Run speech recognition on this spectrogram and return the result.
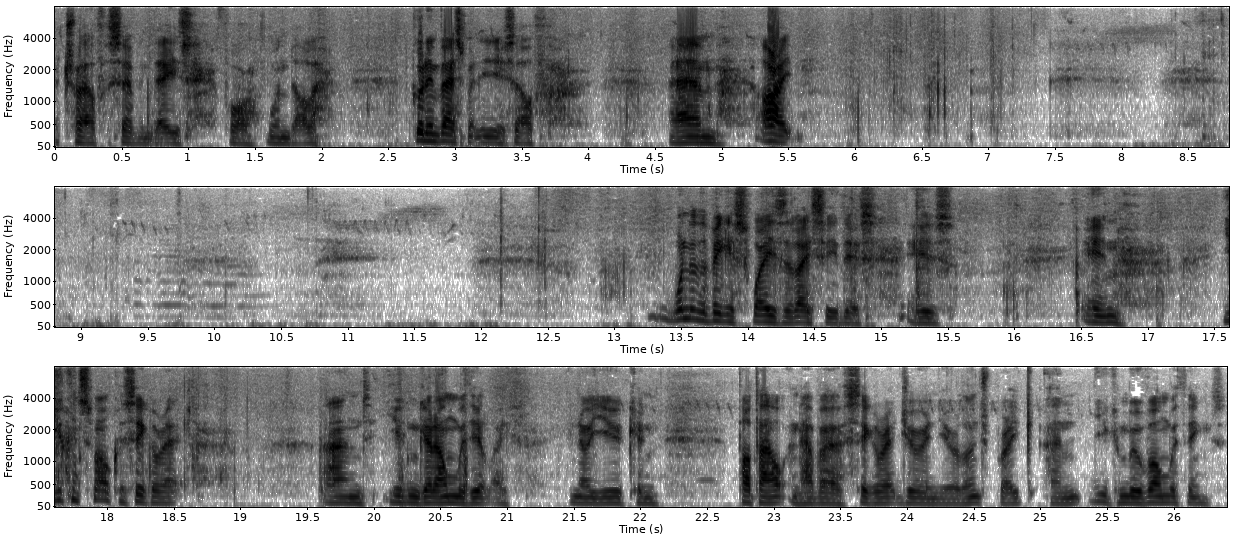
a trial for seven days for one dollar. Good investment in yourself. Um, all right. One of the biggest ways that I see this is in you can smoke a cigarette and you can get on with your life. You know, you can pop out and have a cigarette during your lunch break and you can move on with things.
